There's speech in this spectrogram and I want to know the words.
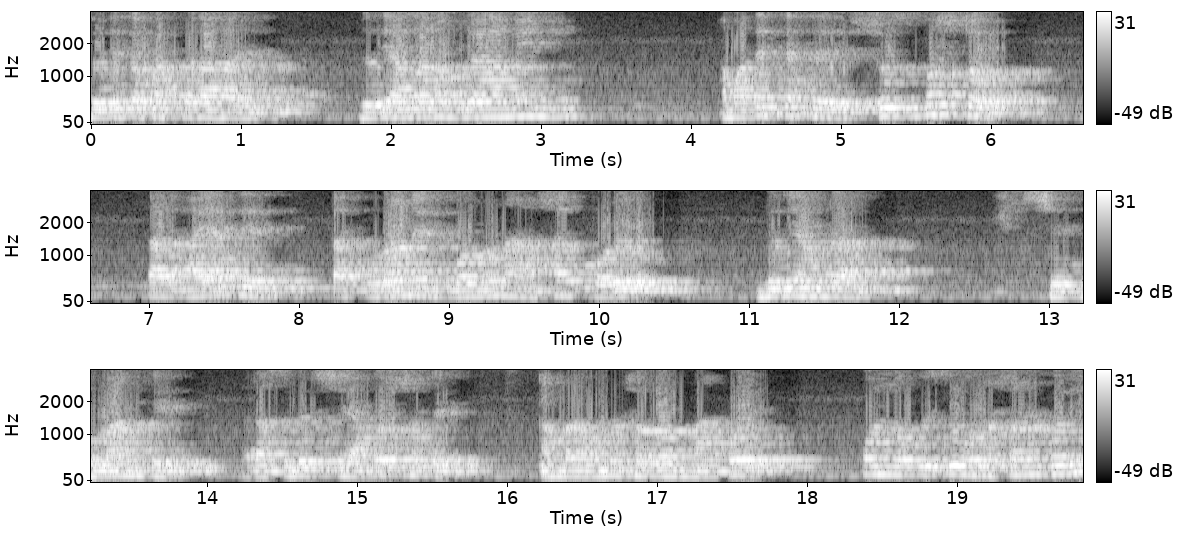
যদি তফাৎ করা হয় যদি আল্লাহ রাব্বুল আলামিন আমাদের কাছে সুস্পষ্ট তার আয়াতের, তার কোরআনের বর্ণনা আসার পরেও যদি আমরা সে কোরআনকে, রাসূলের সে আদর্শকে আমরা অনুসরণ না করে অন্য কিছু অনুসরণ করি,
